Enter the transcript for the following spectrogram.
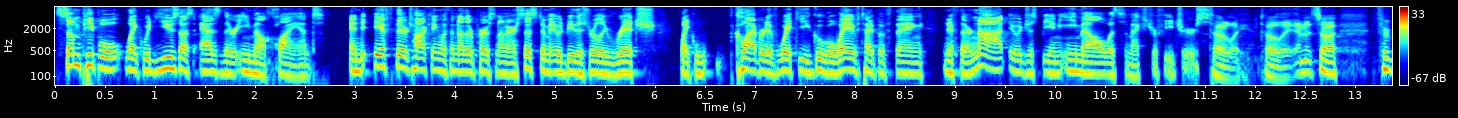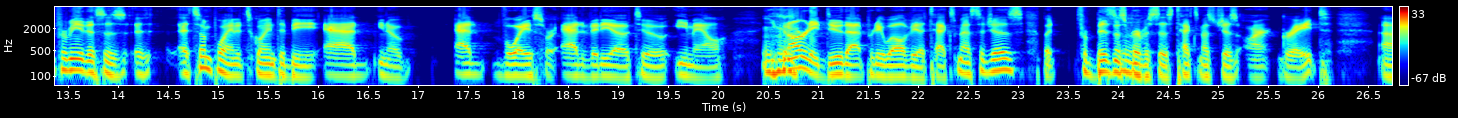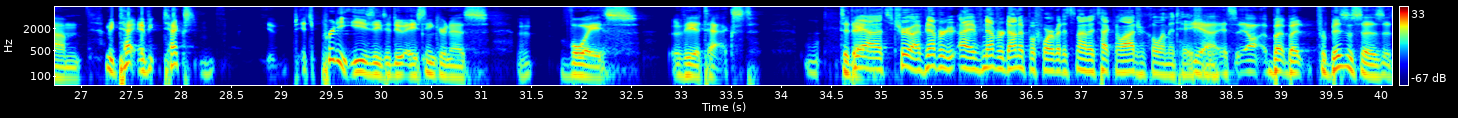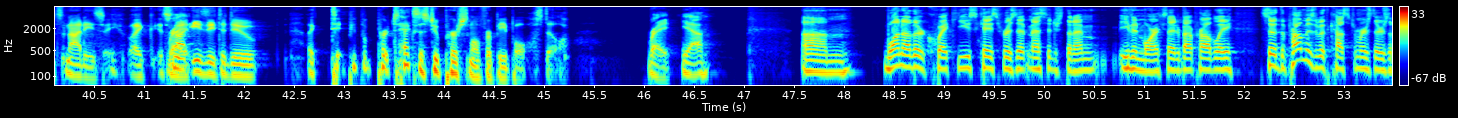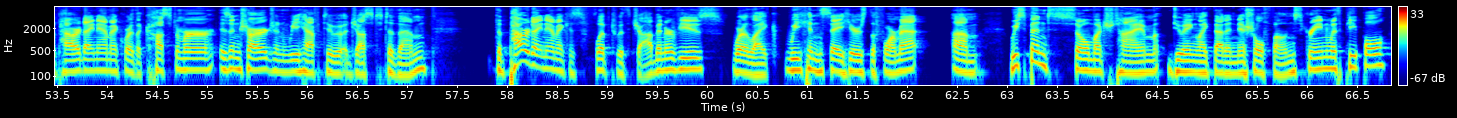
some people like would use us as their email client and if they're talking with another person on our system, it would be this really rich, like collaborative wiki, Google Wave type of thing. And if they're not, it would just be an email with some extra features. Totally, totally. And so for, for me, this is at some point, it's going to be add, you know, add voice or add video to email. You mm-hmm. can already do that pretty well via text messages, but for business mm. purposes, text messages aren't great. Um, I mean, te- if text, it's pretty easy to do asynchronous voice via text today. Yeah, that's true. I've never I've never done it before, but it's not a technological limitation. Yeah, it's uh, but but for businesses, it's not easy. Like it's right. not easy to do. Like t- people, per, text is too personal for people still. Right. Yeah. Um. One other quick use case for Zip Message that I'm even more excited about, probably. So the problem is with customers, there's a power dynamic where the customer is in charge and we have to adjust to them. The power dynamic is flipped with job interviews, where like we can say, "Here's the format," Um, we spend so much time doing like that initial phone screen with people.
